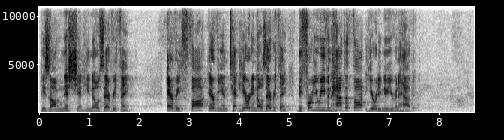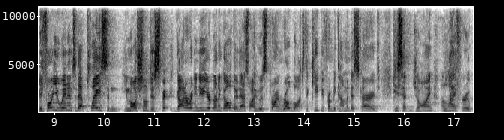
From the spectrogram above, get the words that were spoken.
he's omniscient, he knows everything. Every thought, every intent, he already knows everything. Before you even had the thought, he already knew you're going to have it. Before you went into that place in emotional despair, God already knew you were going to go there. That's why he was throwing roadblocks to keep you from becoming discouraged. He said, join a life group.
